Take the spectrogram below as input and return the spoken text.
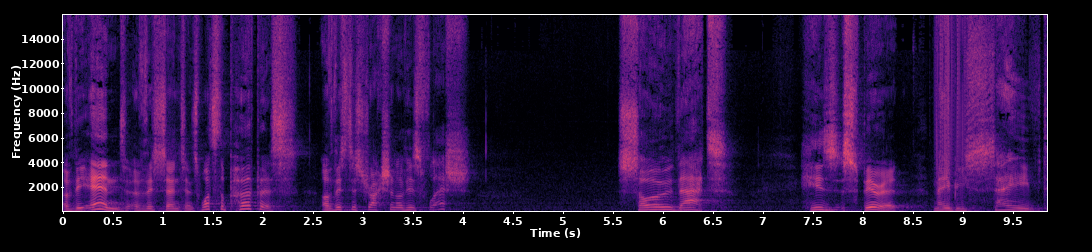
of the end of this sentence. What's the purpose of this destruction of his flesh? So that his spirit may be saved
